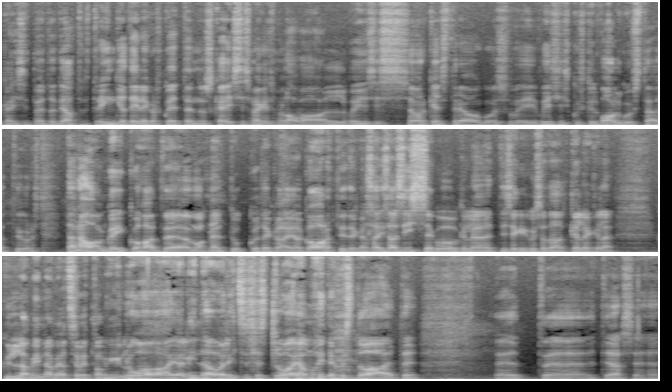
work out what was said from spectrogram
käisid mööda teatrit ringi ja teinekord, kui etendus käis, siis me käisime laval või siis orkestriaugus või, või siis kuskil valgustajate juures. täna on kõik kohad äh, magnettukkudega ja kaartidega, sa ei saa sisse kuhugile, et isegi kui sa tahad kellelegi külla minna, pead sa võtma mingi loa ja linnavalitsusest loa ja ma ei tea, kust loa, et et, et jah, see,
